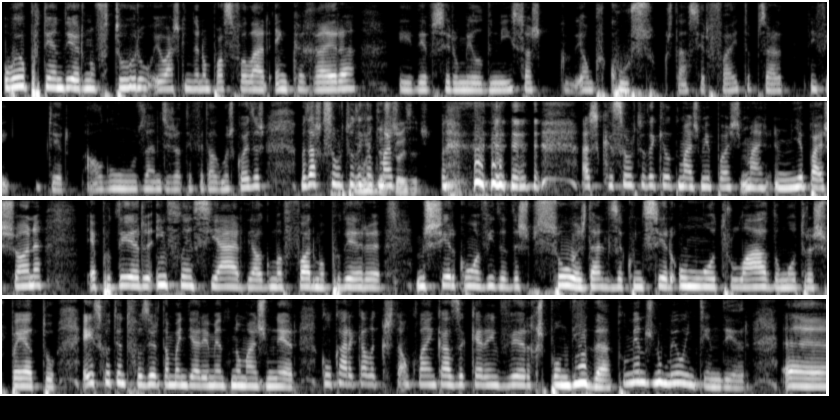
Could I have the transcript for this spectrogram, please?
o eu pretender no futuro. Eu acho que ainda não posso falar em carreira e devo ser humilde nisso. Acho que é um percurso que está a ser feito, apesar de, enfim, ter alguns anos e já ter feito algumas coisas, mas acho que sobretudo aquilo que mais. coisas. acho que sobretudo aquilo que mais me, mais me apaixona é poder influenciar de alguma forma, poder eh, mexer com a vida das pessoas, dar-lhes a conhecer um outro lado, um outro aspecto. É isso que eu tento fazer também diariamente no Mais Mulher. Colocar aquela questão que lá em casa querem ver respondida, pelo menos no meu entender.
